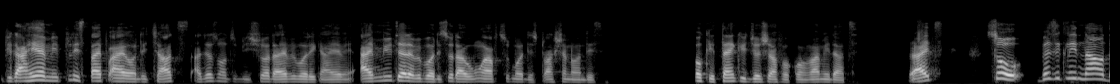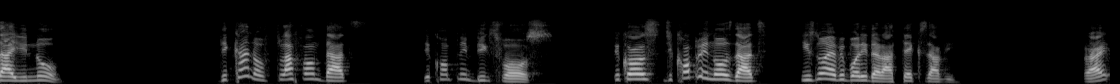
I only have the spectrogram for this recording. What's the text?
If you can hear me, please type I on the chat. I just want to be sure that everybody can hear me. I muted everybody so that we won't have too much distraction on this. Okay, thank you, Joshua, for confirming that. Right? So basically, now that you know the kind of platform that the company builds for us, because the company knows that it's not everybody that are tech savvy, right?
